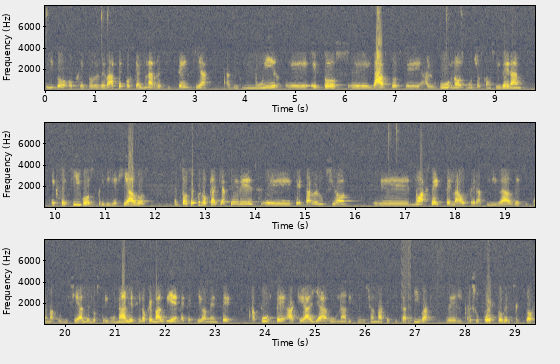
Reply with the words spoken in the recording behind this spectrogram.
sido objeto de debate porque hay una resistencia a disminuir eh, estos eh, gastos que algunos, muchos consideran excesivos, privilegiados, Entonces, pues lo que hay que hacer es que esta reducción no afecte la operatividad del sistema judicial de los tribunales, sino que más bien efectivamente apunte a que haya una distribución más equitativa del presupuesto del sector.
